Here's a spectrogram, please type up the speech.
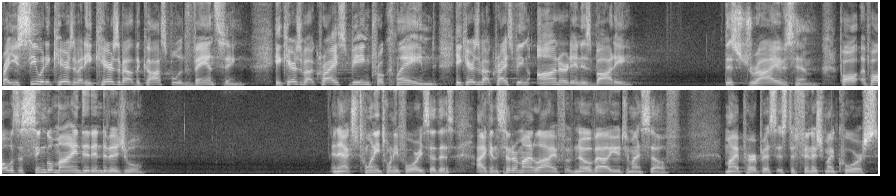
right? You see what he cares about. He cares about the gospel advancing. He cares about christ being proclaimed. He cares about christ being honored in his body. This drives him. Paul, Paul was a single minded individual. In Acts 20 24, he said this I consider my life of no value to myself. My purpose is to finish my course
